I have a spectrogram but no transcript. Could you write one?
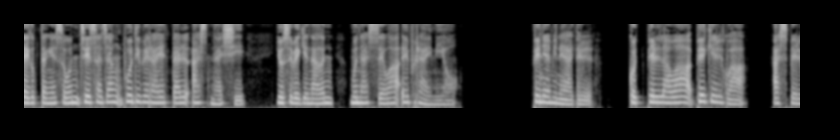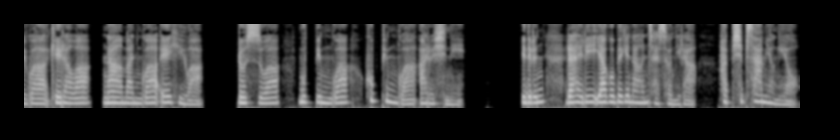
애굽 땅에서 온 제사장 보디베라의 딸 아스낫이 요셉에게 낳은 문하세와 에브라임이요. 베냐민의 아들 곧 빌라와 베겔과 아스벨과 게라와 나아만과 에히와 로스와 무빔과 후핌과 아르시니. 이들은 라헬이 야곱에게 낳은 자손이라 합 14명이요.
